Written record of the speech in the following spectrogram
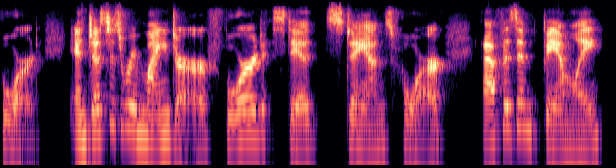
FORD. And just as a reminder, Ford st- stands for F is in family,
